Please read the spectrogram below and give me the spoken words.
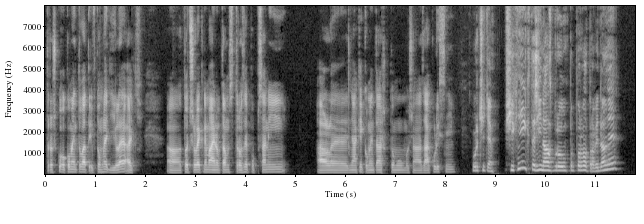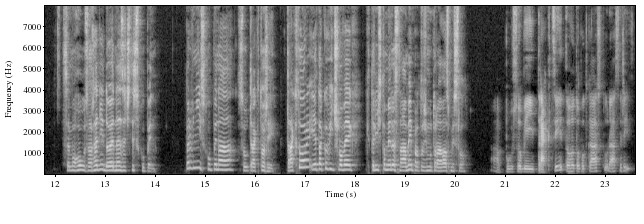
trošku okomentovat i v tomhle díle, ať eh, to člověk nemá jenom tam stroze popsaný, ale nějaký komentář k tomu možná zákulisní? Určitě. Všichni, kteří nás budou podporovat pravidelně, se mohou zařadit do jedné ze čtyř skupin. První skupina jsou traktoři. Traktor je takový člověk, který v tom jede s námi, protože mu to dává smysl. A působí trakci tohoto podcastu, dá se říct?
